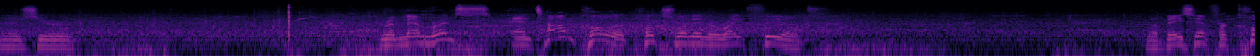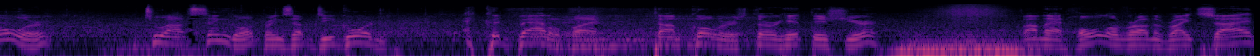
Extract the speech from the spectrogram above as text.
There's your remembrance. And Tom Koehler pokes one into right field. A base hit for Koehler. Two out single. It brings up D. Gordon. A good battle by Tom Koehler, his third hit this year. Found that hole over on the right side.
